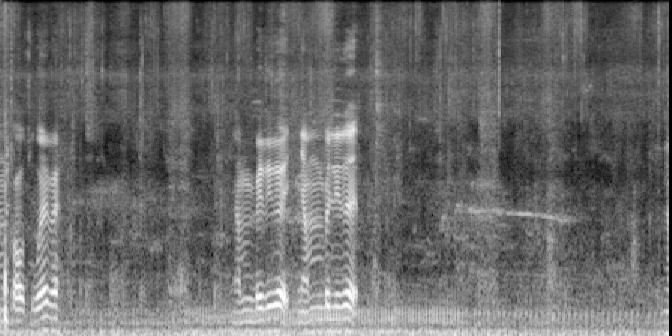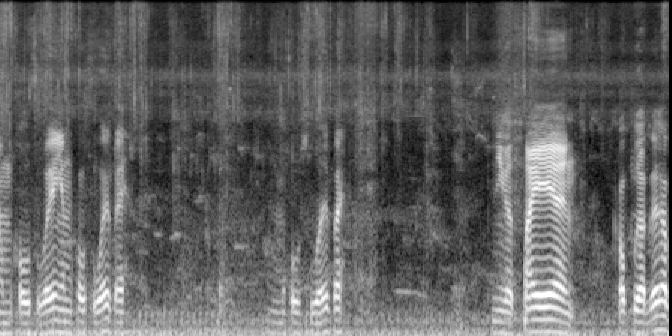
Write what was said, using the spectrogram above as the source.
ำเขาสวยไปยำไปเรื่อยๆยำไปเรื่อยๆยำเขาสวยยำเขาสวยไปยำเขาสวยไป นี่ก็ใส่ข้าวเปลือกด้วยครับ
